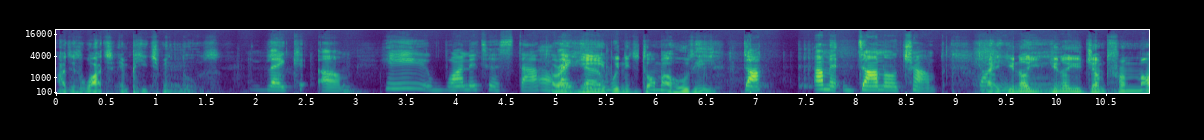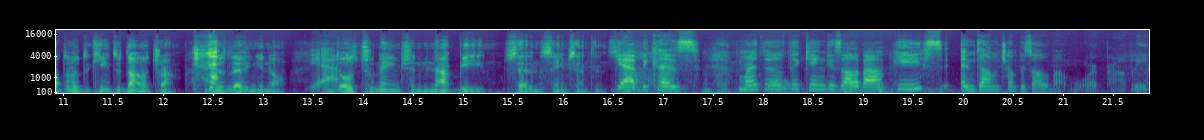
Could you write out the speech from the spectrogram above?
I just watch impeachment news. Like, um, he wanted to stop. All right, like he. We need to talk about who's he. doc. I mean Donald Trump. All right, you know, you, you know, you jumped from Martin Luther King to Donald Trump. I'm just letting you know. Yeah. Those two names should not be said in the same sentence. Yeah, because Martin Luther King is all about peace, and Donald Trump is all about war, probably.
